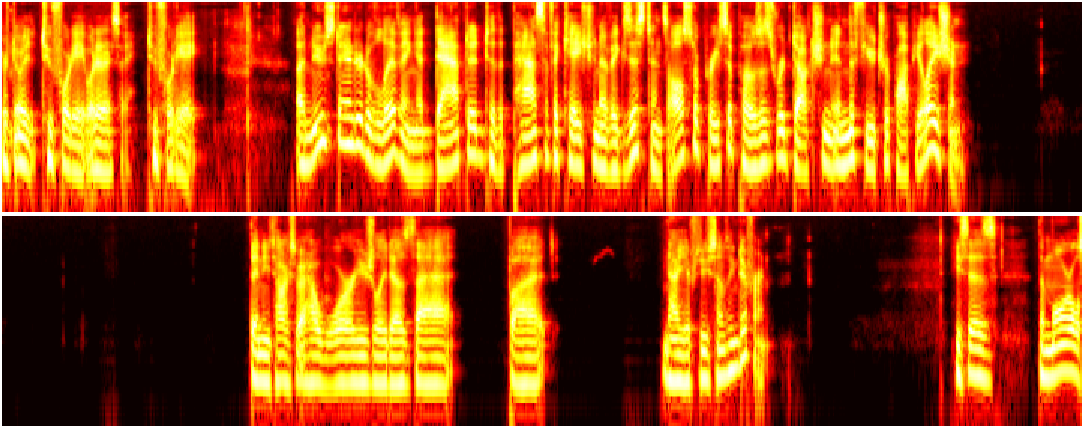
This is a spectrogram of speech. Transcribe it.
or 248. What did I say? 248. A new standard of living adapted to the pacification of existence also presupposes reduction in the future population. Then he talks about how war usually does that, but now you have to do something different. He says the moral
